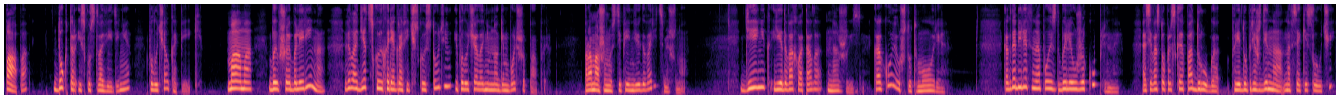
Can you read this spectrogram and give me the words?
Папа, доктор искусствоведения, получал копейки. Мама, бывшая балерина, вела детскую хореографическую студию и получала немногим больше папы. Про Машину стипендию говорить смешно. Денег едва хватало на жизнь. Какое уж тут море! Когда билеты на поезд были уже куплены, а севастопольская подруга предупреждена на всякий случай,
